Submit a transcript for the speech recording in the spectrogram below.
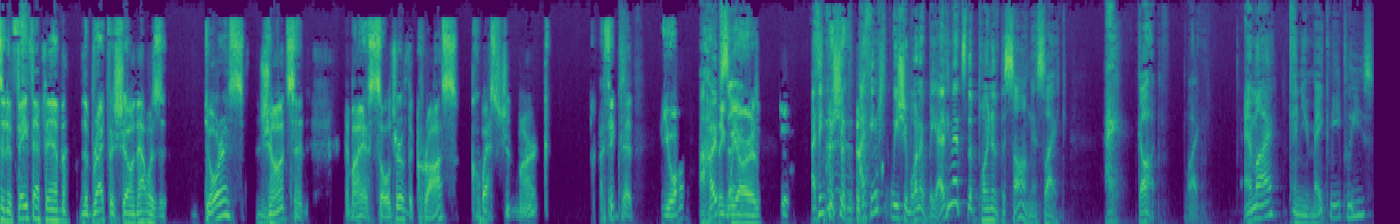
You're to Faith FM, The Breakfast Show, and that was Doris Johnson. Am I a soldier of the cross? Question mark. I think that you are. I hope think so. we are I think we should. I think we should want to be. I think that's the point of the song. It's like, hey, God, like, am I? Can you make me, please?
